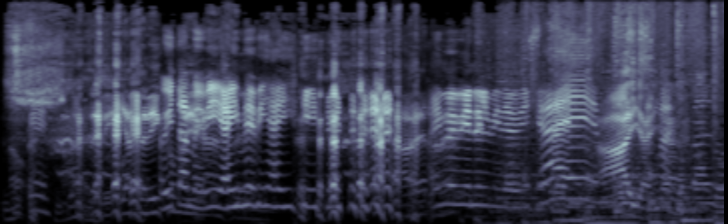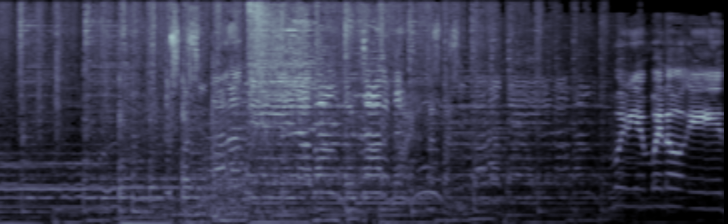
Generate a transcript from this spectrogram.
No. ¿O qué? Ya te vi, ya te vi Ahorita me vi, llegaste. ahí me vi ahí. A ver, a ahí ver. me vi en el video y dije, ¡ay! Ay, ay, ay. Muy bien, bueno, eh,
